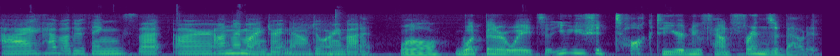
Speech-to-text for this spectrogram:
I have other things that are on my mind right now. Don't worry about it. Well, what better way to. You, you should talk to your newfound friends about it.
